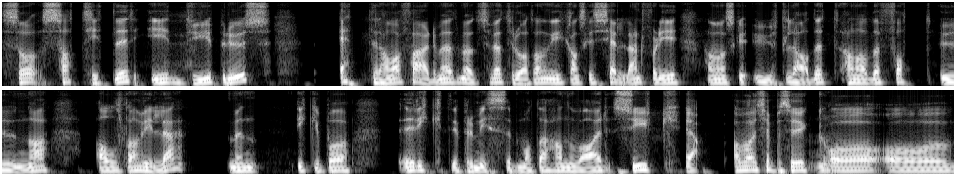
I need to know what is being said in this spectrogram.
så satt Hitler i dyp rus. Etter han var ferdig med dette møtet, så vil jeg tro at han gikk ganske kjelleren fordi han var ganske utladet. Han hadde fått unna alt han ville, men ikke på riktige premisset, på en måte. Han var syk. Ja, han var kjempesyk, Mm. og, og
